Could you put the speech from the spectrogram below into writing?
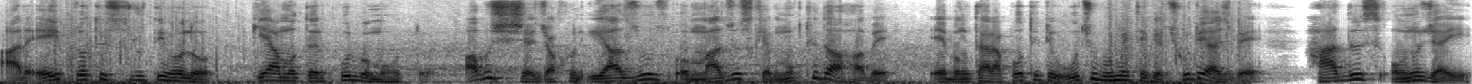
আর এই প্রতিশ্রুতি হলো কিয়ামতের পূর্ব মুহূর্ত। অবশেষে যখন ইয়াজুজ ও মাজুজকে মুক্তি দেওয়া হবে এবং তারা প্রতিটি উঁচু ভূমি থেকে ছুটে আসবে, হাদিস অনুযায়ী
